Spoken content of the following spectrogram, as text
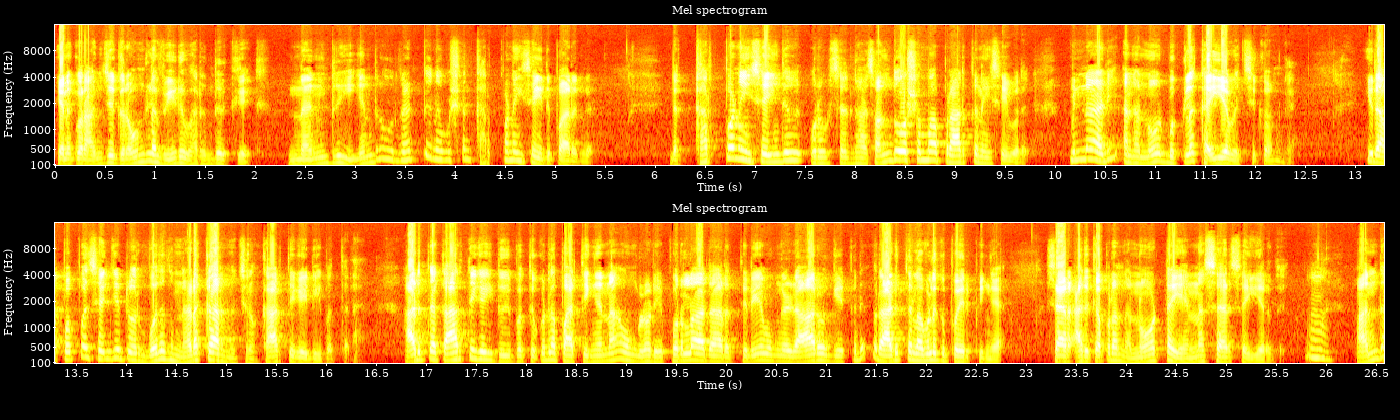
எனக்கு ஒரு அஞ்சு கிரவுண்டில் வீடு வந்திருக்கு. நன்றி என்று ஒரு ரெண்டு நிமிஷம் கற்பனை செய்து பாருங்கள். இந்த கற்பனை செய்து ஒரு ச- பிரார்த்தனை செய்வது. முன்னாடி அந்த நோட் புக்கில் கையை வச்சுக்கோங்க. இது அப்பப்போ செஞ்சுட்டு வரும்போது அது நடக்க ஆரம்பிச்சிடும் கார்த்திகை தீபத்தில். அடுத்த கார்த்திகை தீபத்துக்குள்ளே பார்த்தீங்கன்னா உங்களுடைய பொருளாதாரத்திலே உங்கள் ஆரோக்கியத்திலே ஒரு அடுத்த லெவலுக்கு போயிருப்பீங்க. சார் அதுக்கப்புறம் அந்த நோட்டை என்ன சார் செய்கிறது? அந்த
